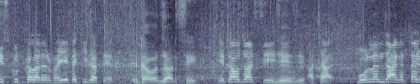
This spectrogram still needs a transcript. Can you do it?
বিস্কুট কালারের ভাই। এটা কি জাতের? এটাও জার্সি। এটাও জার্সি? জি, জি। আচ্ছা বললেন যে আগেরটাই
